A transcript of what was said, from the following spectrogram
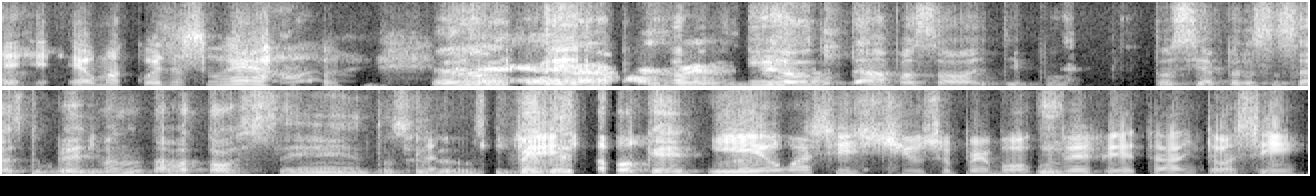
é, é, uma coisa surreal. Eu não ele, era mais Rams. Um jogo de Tampa só, tipo torcia pelo sucesso do Brady, mas não tava torcendo, torcedor. Se perder, tava ok. E eu assisti o Super Bowl com o VV, tá? Então, assim,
